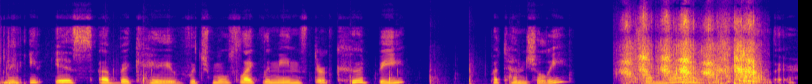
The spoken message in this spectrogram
I mean, it is a big cave, which most likely means there could be, potentially, some diamonds down there.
